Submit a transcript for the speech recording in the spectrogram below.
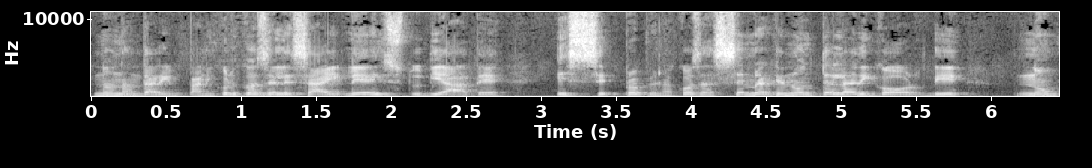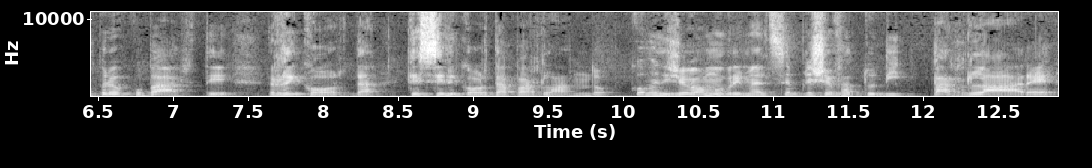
Non andare in panico, le cose le sai, le hai studiate e se proprio una cosa sembra che non te la ricordi, non preoccuparti, ricorda che si ricorda parlando. Come dicevamo prima, il semplice fatto di parlare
